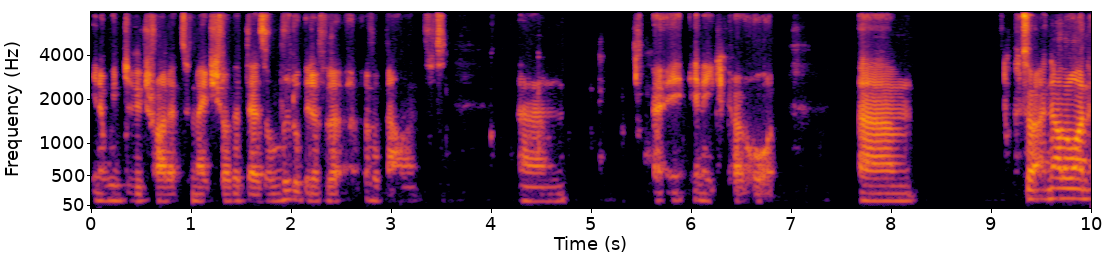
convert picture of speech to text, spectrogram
you know, we do try to, to make sure that there's a little bit of a, of a balance um, in, each cohort. Um, so another one,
